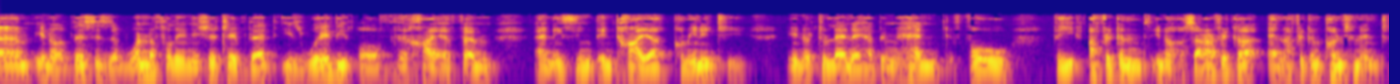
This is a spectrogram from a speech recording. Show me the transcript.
um, you know, this is a wonderful initiative that is worthy of the Chai FM and its entire community, you know, to lend a helping hand for the African, you know, South Africa and African continent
